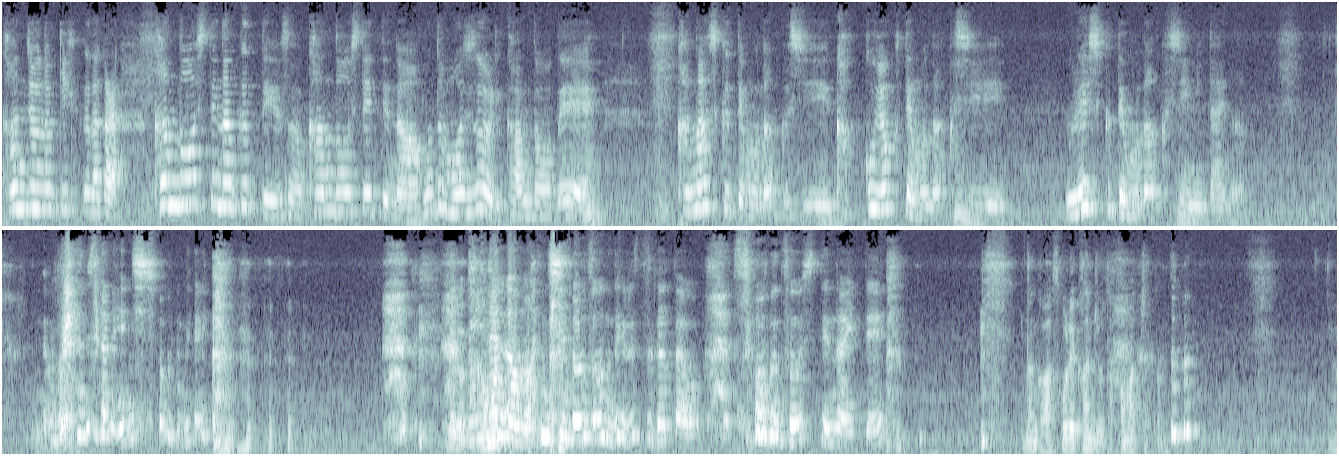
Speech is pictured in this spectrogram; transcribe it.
感情の起伏だから感動して泣くっていうその感動してっていうのは本当に文字通り感動で、悲しくても泣くし、うん。かっこよくても泣くし、嬉しくても泣くし、うん。みたいな。でもブランチャレンジショーねなんかみんなが待ち望んでる姿を想像して泣いて なんかあそこで感情高まっちゃったんですよいや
